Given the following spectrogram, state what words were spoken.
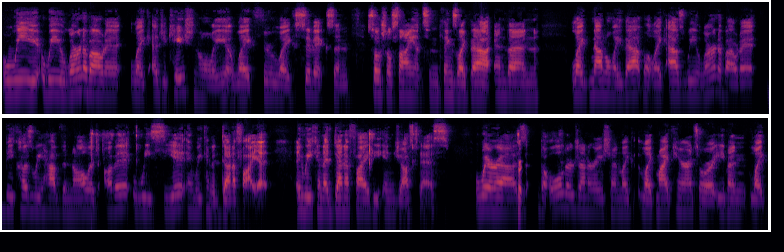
we we learn about it like educationally like through like civics and social science and things like that. And then like not only that but like as we learn about it because we have the knowledge of it we see it and we can identify it. And we can identify the injustice. Whereas For- the older generation like like my parents or even like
